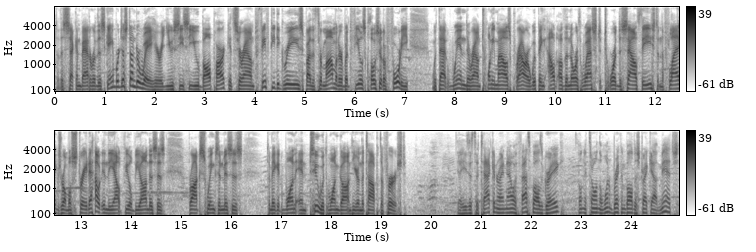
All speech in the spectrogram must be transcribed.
to the second batter of this game. We're just underway here at UCCU Ballpark. It's around 50 degrees by the thermometer, but feels closer to 40 with that wind around 20 miles per hour whipping out of the northwest toward the southeast. And the flags are almost straight out in the outfield beyond us as Brock swings and misses to make it 1 and 2 with one gone here in the top of the first. Yeah, he's just attacking right now with fastballs, Greg. Only throwing the one breaking ball to strike out Mitch.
